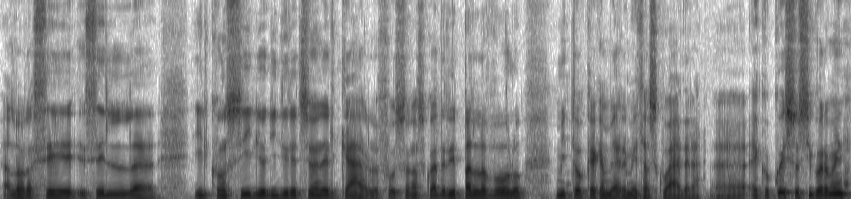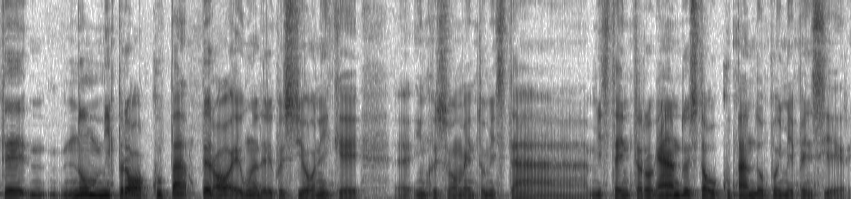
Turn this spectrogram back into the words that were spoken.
Allora, se, se il, il, consiglio di direzione del Carlo fosse una squadra di pallavolo, mi tocca cambiare metà squadra. Uh, ecco, questo sicuramente non mi preoccupa, però è una delle questioni che uh, in questo momento mi sta, mi sta, interrogando e sta occupando un po' i miei pensieri.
